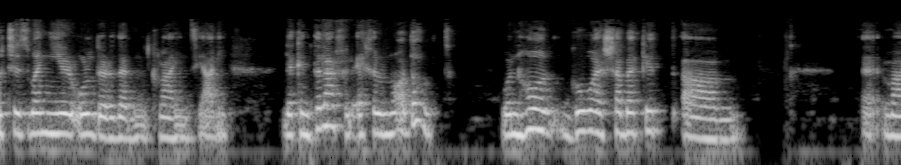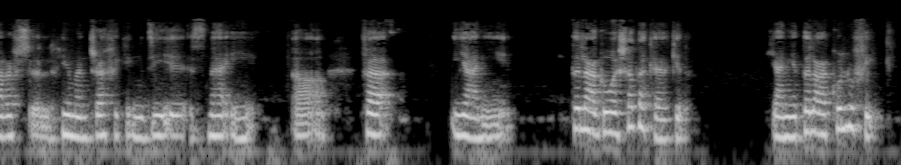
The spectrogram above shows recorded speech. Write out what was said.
which is one year older than client يعني. لكن طلع في الآخر إنه adult. وان هو جوه شبكة ما أعرفش ال human trafficking دي اسمها إيه. آه ف يعني طلع جوه شبكة كده. يعني طلع كله fake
